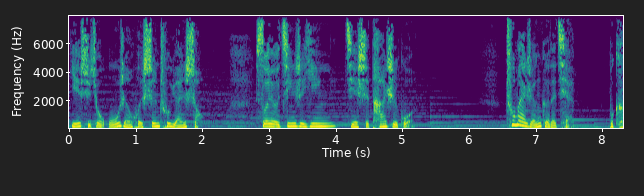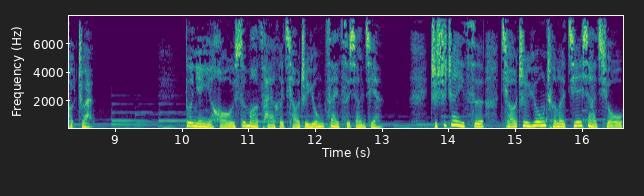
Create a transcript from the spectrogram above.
也许就无人会伸出援手。所有今日因，皆是他日果。出卖人格的钱，不可赚。多年以后，孙茂才和乔致庸再次相见，只是这一次，乔致庸成了阶下囚，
